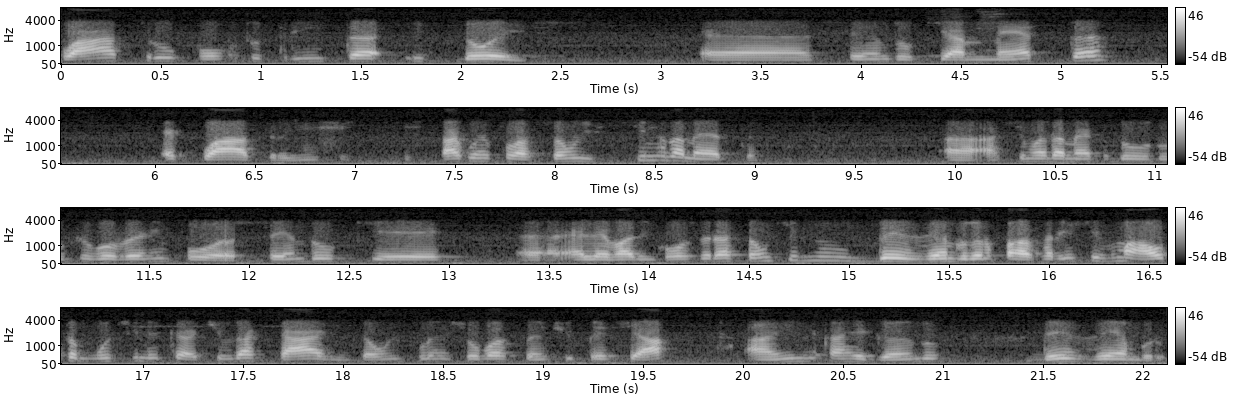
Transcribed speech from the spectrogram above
4,32, é, sendo que a meta é 4. A gente está com a inflação em cima da meta, acima da meta do, do, que o governo impôs, sendo que é, é levado em consideração que no dezembro do ano passado a gente teve uma alta muito significativa da carne, então influenciou bastante o IPCA, ainda carregando dezembro.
